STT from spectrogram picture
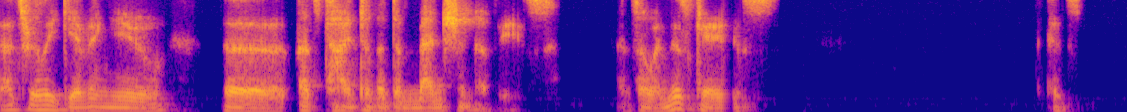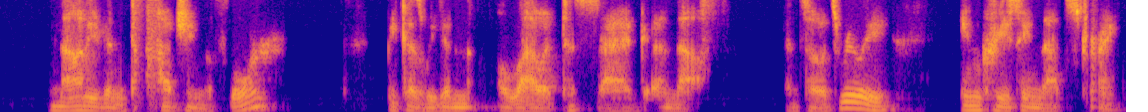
that's really giving you the, that's tied to the dimension of these. And so in this case, it's not even touching the floor because we didn't allow it to sag enough. And so it's really increasing that strength.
